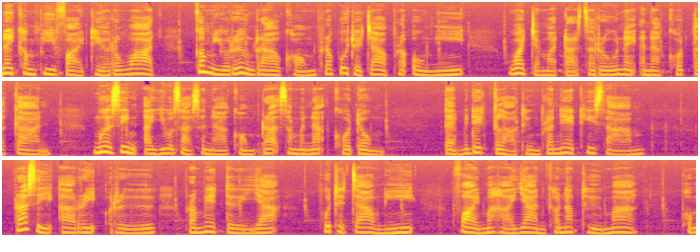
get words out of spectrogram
ในคำพีฝ่ายเทรวาสก็มีเรื่องราวของพระพุทธเจ้าพระองค์นี้ ว่าจะมาตรัสรู้ในอนาคตการ เมื่อสิ้นอายุศาสนาของพระสมณะโคดม แต่ไม่ได้กล่าวถึงพระเนตรที่สามพระศรีอาริหรือพระเมตเตยะพุทธเจ้านี้ ฝ่ายมหายานเขานับถือมาก ผม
